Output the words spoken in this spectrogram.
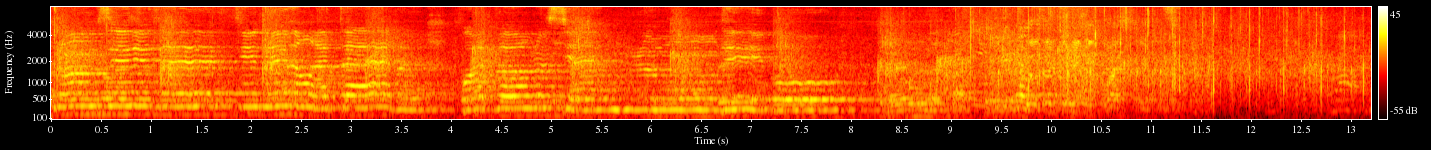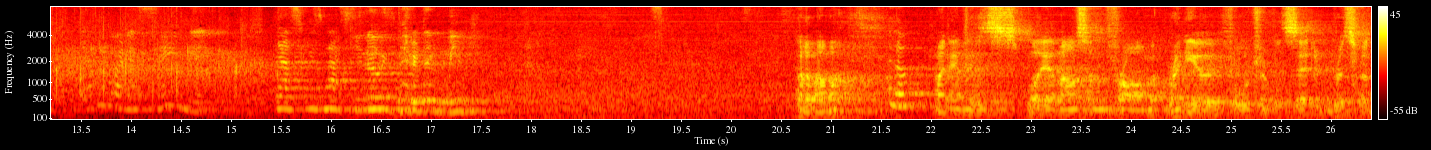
Comme ces déserts tirés dans la terre, vois comme le ciel, le monde est beau. Yes? You know better than me. Hello. Hello. My name is Blair Martin from Radio 4 Triple Z in Brisbane,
